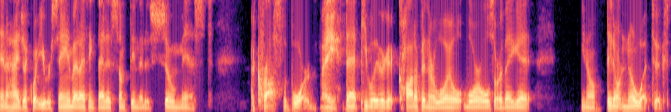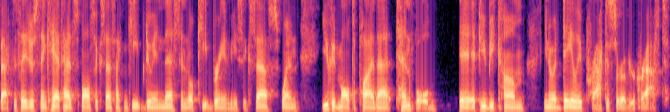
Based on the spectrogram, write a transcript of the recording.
and hijack what you were saying but i think that is something that is so missed across the board hey. that people either get caught up in their loyal laurels or they get you know they don't know what to expect and so they just think hey i've had small success i can keep doing this and it'll keep bringing me success when you could multiply that tenfold if you become you know a daily practicer of your craft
